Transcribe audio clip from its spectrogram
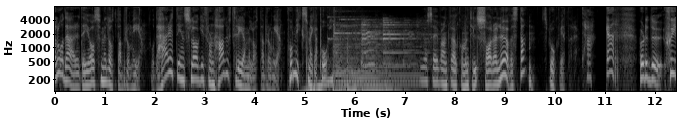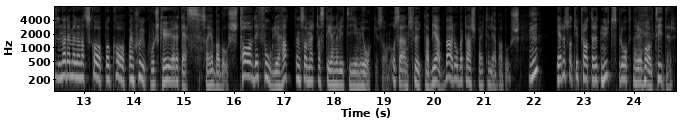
Hallå där, det är jag som är Lotta Bromé och det här är ett inslag från Halv tre med Lotta Bromé på Mix Megapol. Jag säger varmt välkommen till Sara Lövestam, språkvetare. Tackar! Hörde du, skillnaden mellan att skapa och kapa en sjukvårdskö är ett S, sa Ebba Busch. Ta av dig foliehatten, sa Märta Stenevi till Jimmy Åkesson och sen sluta bjäbba Robert Aschberg till Ebba Busch. Mm. Är det så att vi pratar ett nytt språk när det är valtider?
